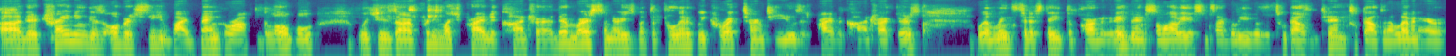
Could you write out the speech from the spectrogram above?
Uh, their training is overseen by Bancroft Global, which is our pretty much private contract. They're mercenaries, but the politically correct term to use is private contractors with links to the State Department. They've been in Somalia since I believe it was the 2010, 2011 era.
